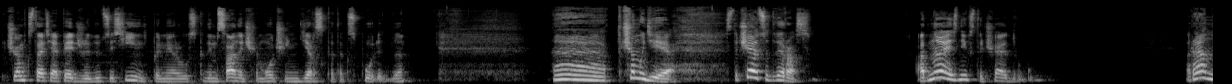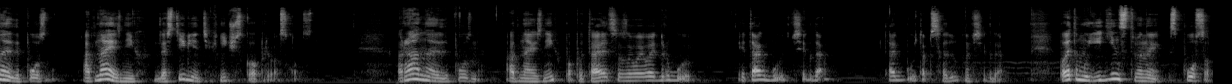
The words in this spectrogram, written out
В чем, кстати, опять же, Люцисинь, к примеру, с Клим Санычем очень дерзко так спорит, да? Э, в чем идея? Встречаются две расы. Одна из них встречает другую. Рано или поздно одна из них достигнет технического превосходства. Рано или поздно одна из них попытается завоевать другую. И так будет всегда. Так будет абсолютно всегда. Поэтому единственный способ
